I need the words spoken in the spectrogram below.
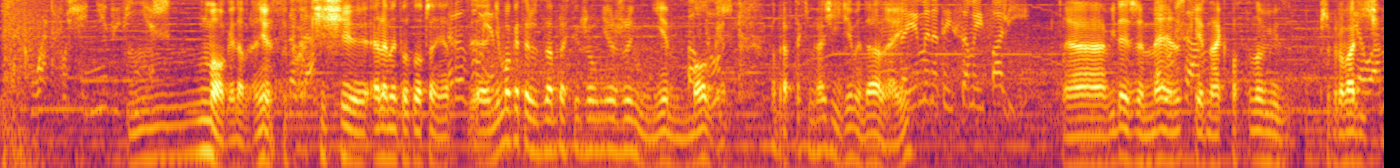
Tak łatwo się nie wywiniesz. Mm, Mogę, dobra, nie wiem, czy to był Dobra. jakiś e, element otoczenia. Rozumiem. E, Nie mogę też zabrać tych żołnierzy? Nie mogę. Dobra, w takim razie idziemy dalej. Nadajemy na tej samej fali. E, widać, że Męsk Ruszam. jednak postanowił z- przeprowadzić Działam.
